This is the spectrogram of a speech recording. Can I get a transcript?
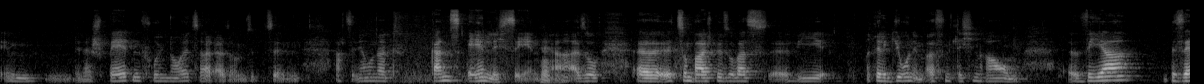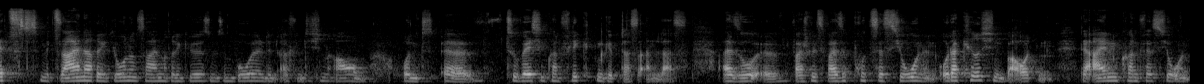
in der späten, frühen Neuzeit, also im 17., 18. Jahrhundert, ganz ähnlich sehen. Hm. Ja, also zum Beispiel sowas wie Religion im öffentlichen Raum. wer besetzt mit seiner Religion und seinen religiösen Symbolen den öffentlichen Raum und äh, zu welchen Konflikten gibt das Anlass. Also äh, beispielsweise Prozessionen oder Kirchenbauten der einen Konfession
